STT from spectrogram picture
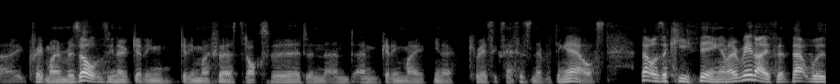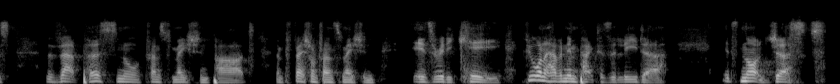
uh, create my own results, you know, getting getting my first at Oxford and and and getting my you know career successes and everything else. That was a key thing, and I realized that that was that personal transformation part and professional transformation is really key. If you want to have an impact as a leader, it's not just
